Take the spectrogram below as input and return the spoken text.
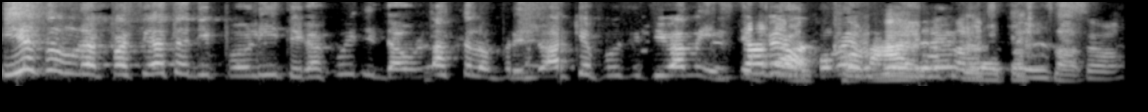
io sono un'appassionata di politica, quindi da un lato lo prendo anche positivamente, però come madre lo stesso.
